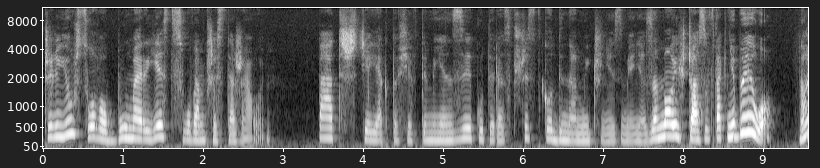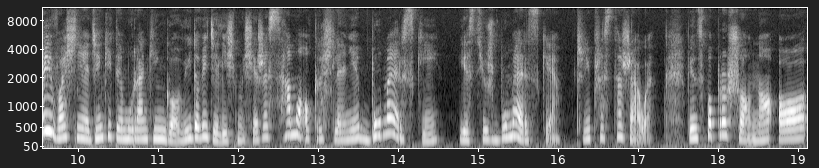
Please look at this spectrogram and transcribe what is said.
Czyli już słowo boomer jest słowem przestarzałym. Patrzcie, jak to się w tym języku teraz wszystko dynamicznie zmienia. Za moich czasów tak nie było. No i właśnie dzięki temu rankingowi dowiedzieliśmy się, że samo określenie boomerski jest już boomerskie, czyli przestarzałe. Więc poproszono o y,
